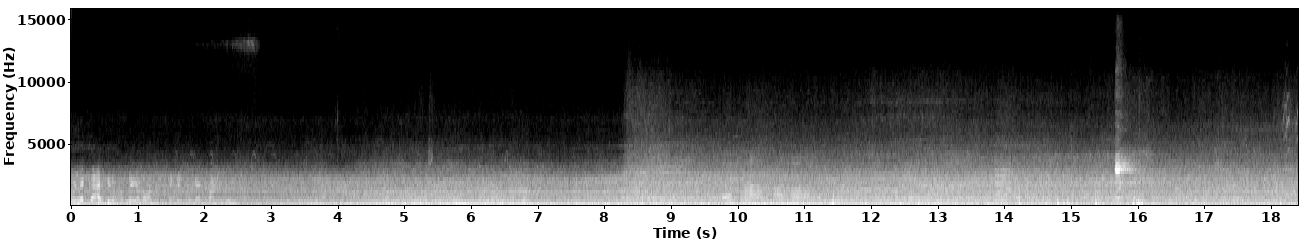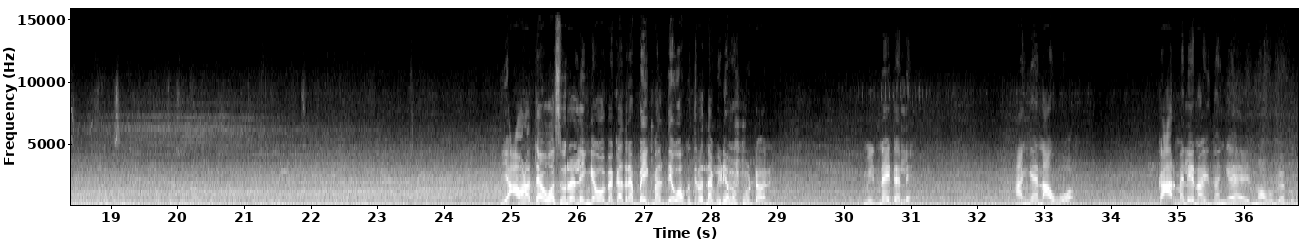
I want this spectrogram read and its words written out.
ಒಳ್ಳೆ ಕಾರ್ ಗಿಡ ಎಲ್ಲ ಯಾವನತ್ತೆ, ಹೊಸೂರಲ್ಲಿ ಹಿಂಗೆ ಹೋಗ್ಬೇಕಾದ್ರೆ ಬೈಕ್ ಮೇಲೆ ದೆವ್ವ ಕೂತಿರೋದನ್ನ ವಿಡಿಯೋ ಮಾಡ್ಬಿಟ್ಟವನೆ ಮಿಡ್ ನೈಟಲ್ಲಿ ಹಂಗೆ ನಾವು ಕಾರ್ ಮೇಲೆ ಏನೋ ಇದ್ದಂಗೆ ಇದು ಮಾಡ್ಬಿಡ್ಬೇಕು.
